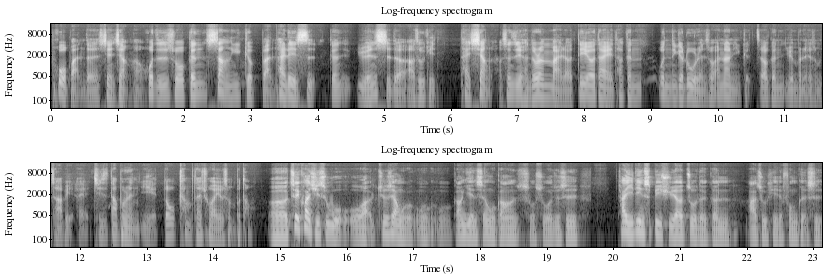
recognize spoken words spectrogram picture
破版的现象啊，或者是说跟上一个版太类似，跟原始的 Azuki。太像了，甚至很多人买了第二代，他跟问那个路人说：“啊、那你跟知道跟原本的有什么差别？”哎、欸，其实大部分人也都看不太出来有什么不同。呃，这块其实我我就像我我我刚延伸我刚刚所说，就是他一定是必须要做的跟 Azuki 的风格是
